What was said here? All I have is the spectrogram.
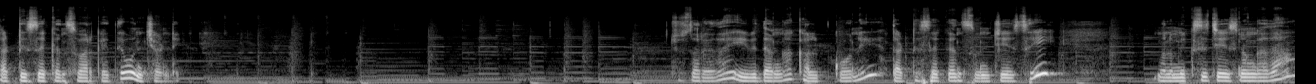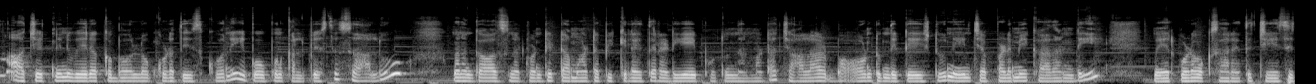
థర్టీ సెకండ్స్ వరకు అయితే ఉంచండి. చూస్తారు కదా ఈ విధంగా కలుపుకొని థర్టీ సెకండ్స్ ఉంచేసి మనం మిక్సీ చేసినాం కదా ఆ చట్నీని వేరొక బౌల్లోకి కూడా తీసుకొని ఈ పోపును కలిపేస్తే చాలు. మనకు కావాల్సినటువంటి టమాటా పిక్కిలు అయితే రెడీ అయిపోతుంది అనమాట చాలా బాగుంటుంది టేస్ట్. నేను చెప్పడమే కాదండి. మీరు కూడా ఒకసారి అయితే చేసి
